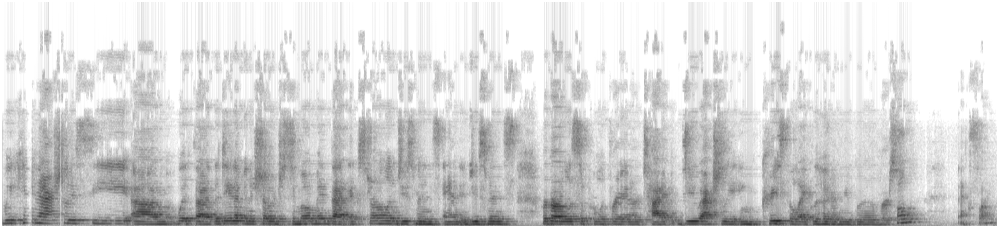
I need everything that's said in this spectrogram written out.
We can actually see um, with uh, the data I'm going to show in just a moment that external inducements and inducements, regardless of proliferator type, do actually increase the likelihood of nuclear reversal. Next slide.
